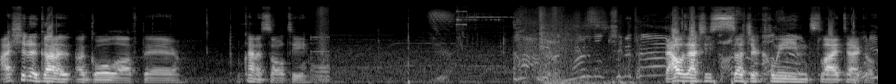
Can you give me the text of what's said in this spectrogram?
I should have got a, a goal off there. I'm kind of salty. That was actually such a clean slide tackle.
